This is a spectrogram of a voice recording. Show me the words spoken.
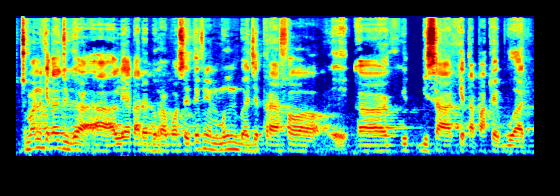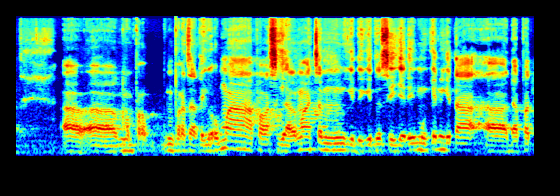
Cuman kita juga uh, lihat ada beberapa positifnya. Mungkin budget travel uh, bisa kita pakai buat uh, uh, memper, mempercantik rumah apa segala macam gitu-gitu sih. Jadi mungkin kita uh, dapat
